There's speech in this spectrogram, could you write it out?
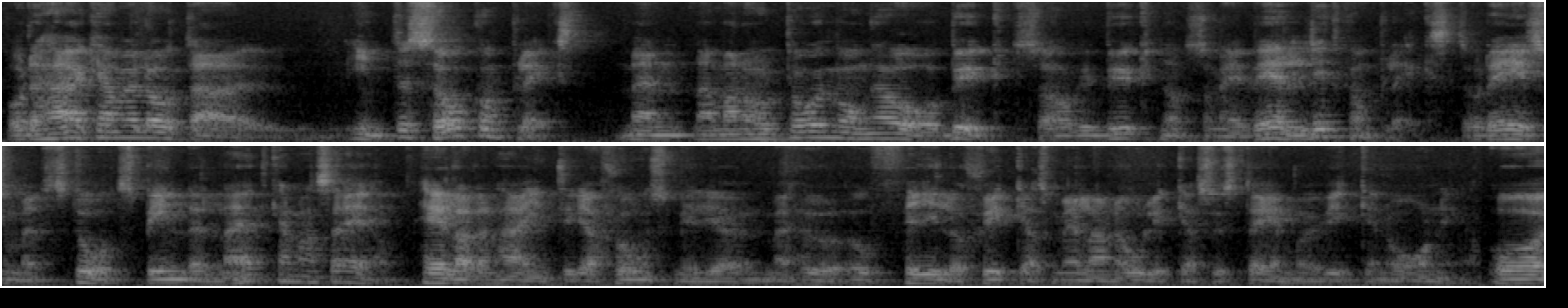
Och det här kan väl låta inte så komplext men när man har hållit på i många år och byggt så har vi byggt något som är väldigt komplext. Och det är som ett stort spindelnät kan man säga. Hela den här integrationsmiljön med hur, filer skickas mellan olika system och i vilken ordning. Och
